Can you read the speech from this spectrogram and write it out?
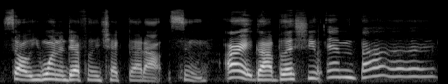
so you want to definitely check that out soon all right god bless you and bye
